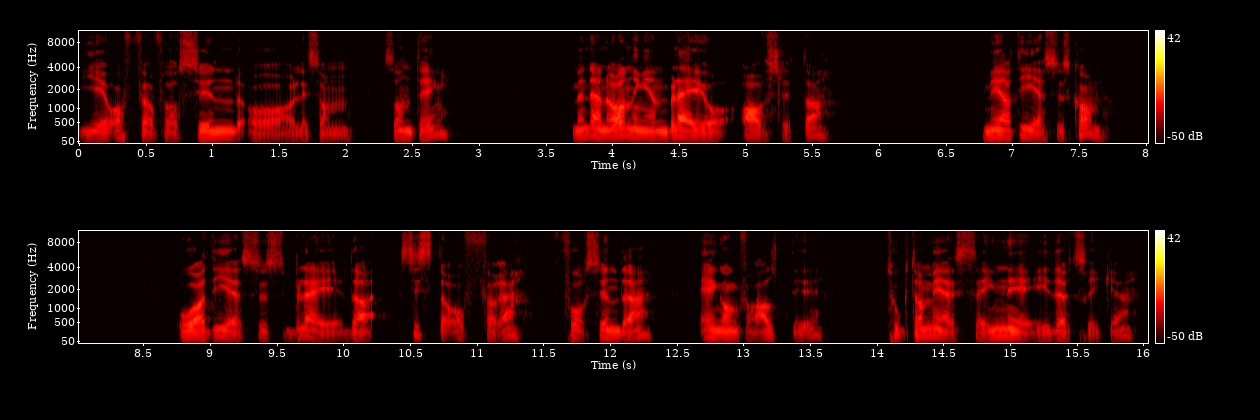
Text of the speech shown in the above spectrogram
gi offer for synd og liksom sånne ting. Men den ordningen ble jo avslutta med at Jesus kom. Og at Jesus ble det siste offeret for synder en gang for alltid. Tok det med seg ned i dødsriket.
